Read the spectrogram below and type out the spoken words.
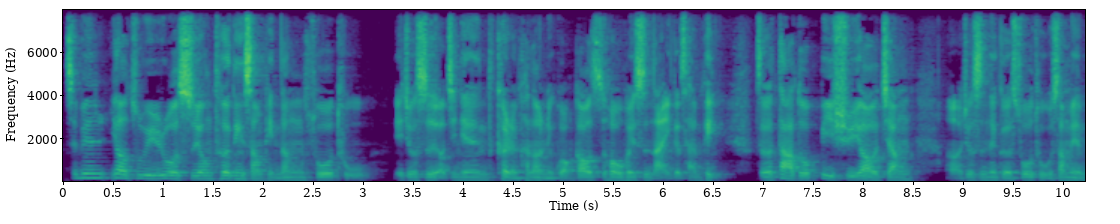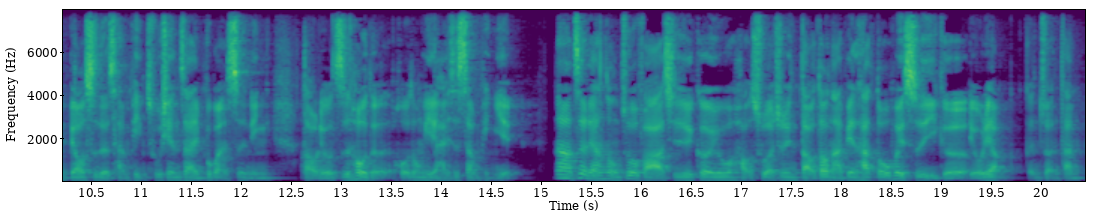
这边要注意，若是用特定商品当缩图，也就是今天客人看到你的广告之后会是哪一个产品，则大多必须要将呃就是那个缩图上面标示的产品出现在不管是您导流之后的活动页还是商品页。那这两种做法其实各有好处啊，就是你导到哪边，它都会是一个流量跟转单。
